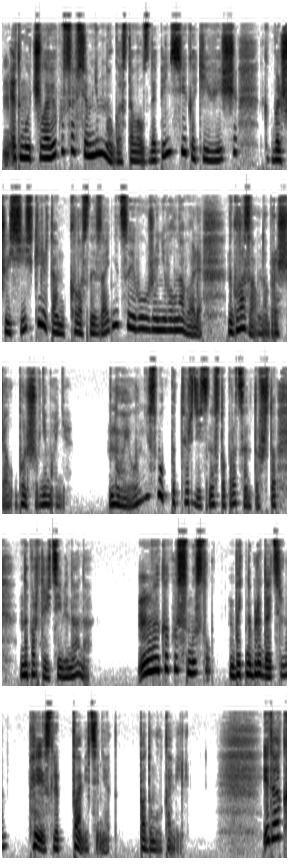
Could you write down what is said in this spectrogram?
Этому человеку совсем немного оставалось до пенсии, какие вещи, как большие сиськи или там классная задница, его уже не волновали. На глаза он обращал больше внимания. Но и он не смог подтвердить на сто процентов, что на портрете именно она. «Ну и какой смысл быть наблюдательным, если памяти нет?» — подумал Камиль. Итак,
